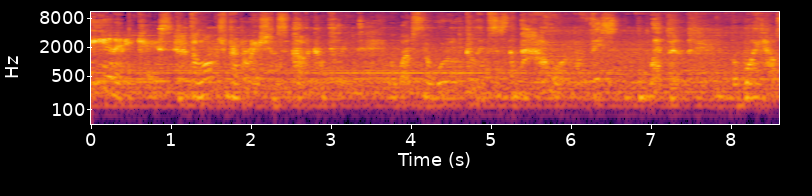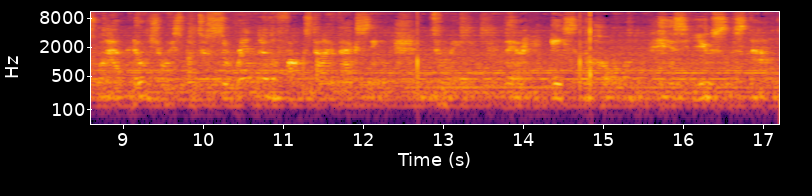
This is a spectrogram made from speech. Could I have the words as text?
In any case, the launch preparations are complete. Once the world glimpses the power of this weapon, the White House will have no choice but to surrender the Fox Die vaccine to me. Their ace in the hole is useless now.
